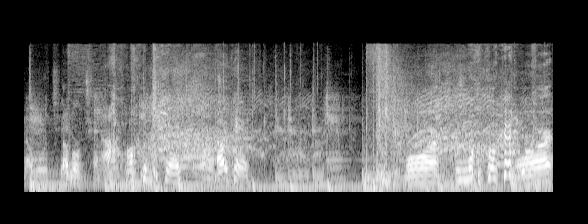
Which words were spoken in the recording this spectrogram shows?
Double chin. Double chin. Okay. Okay. More. More. More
